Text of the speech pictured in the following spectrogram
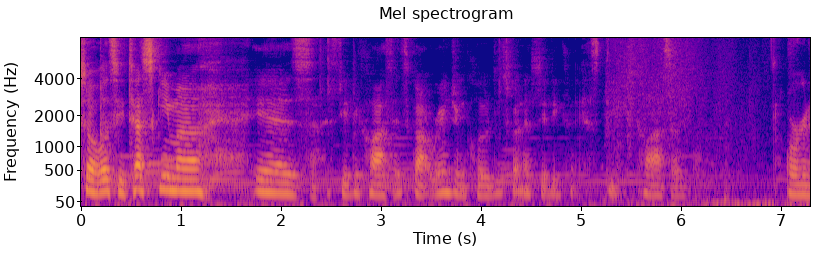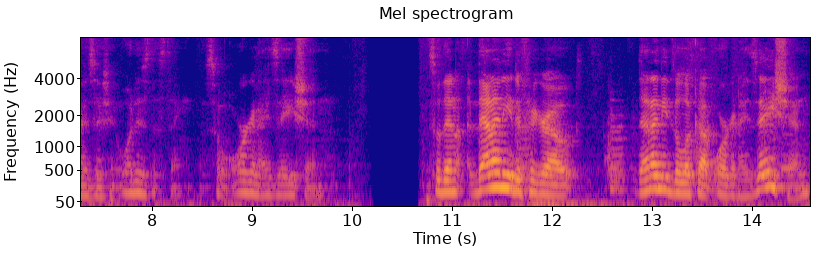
so let's see. Test schema is STD class. It's got range includes. It's got an STD, STD class of organization. What is this thing? So organization. So then, then I need to figure out. Then I need to look up organization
